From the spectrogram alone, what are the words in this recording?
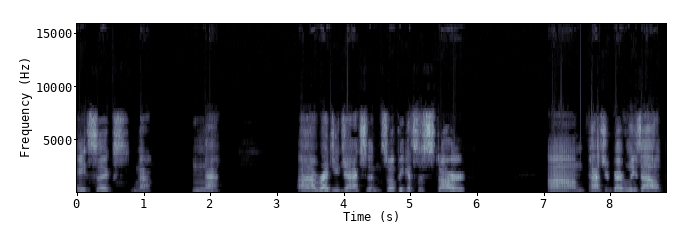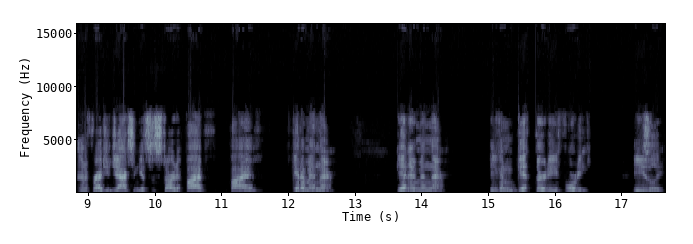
8 6, no. Nah. Uh, Reggie Jackson. So if he gets to start, um, Patrick Beverley's out, and if Reggie Jackson gets to start at 5 5, Get him in there. Get him in there. He can get 30, 40 easily.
